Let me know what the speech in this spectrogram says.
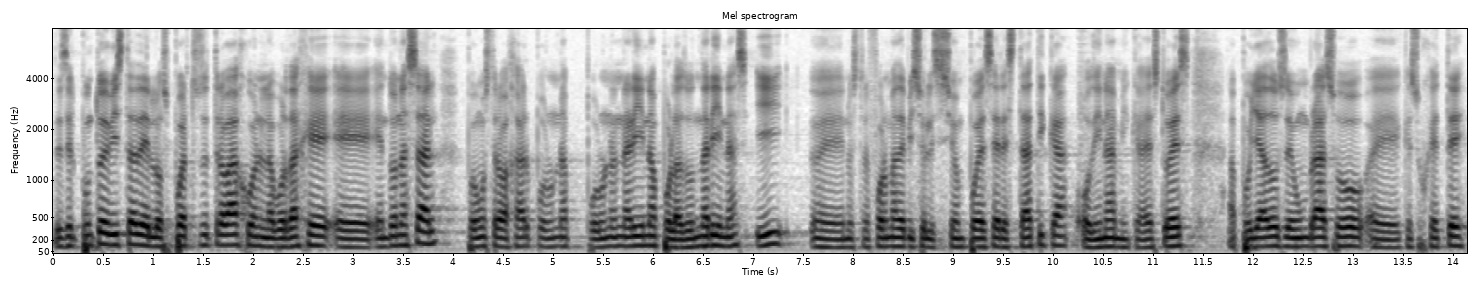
Desde el punto de vista de los puertos de trabajo en el abordaje eh, endonasal, podemos trabajar por una, por una narina o por las dos narinas y eh, nuestra forma de visualización puede ser estática o dinámica, esto es, apoyados de un brazo que sujete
